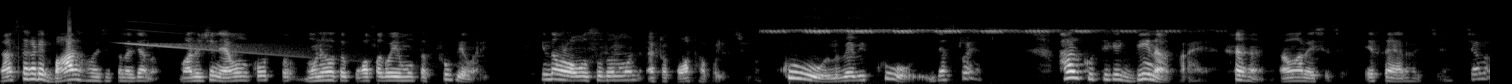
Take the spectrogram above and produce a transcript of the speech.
রাস্তাঘাটে বার হওয়া যেত না জানো? মানুষজন এমন করতো মনে হতো পথা গিয়ে মুখটা থুপড়ে মারি। কিন্তু আমার অবশোধন মন একটা কথা বলেছিল। Cool baby cool just wait হার কুত্তি কে দিন আতা হ্যাঁ আমার এসেছে। এসে আর হচ্ছে। চলো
